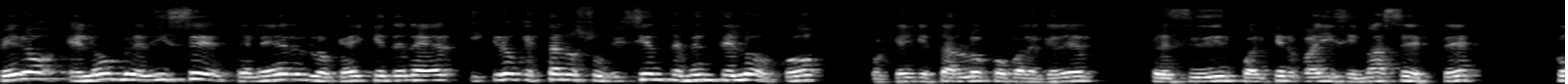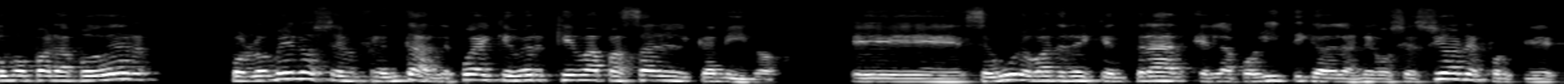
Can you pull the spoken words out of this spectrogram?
pero el hombre dice tener lo que hay que tener y creo que está lo suficientemente loco, porque hay que estar loco para querer presidir cualquier país y más este, como para poder por lo menos enfrentar. Después hay que ver qué va a pasar en el camino. Eh, seguro va a tener que entrar en la política de las negociaciones porque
